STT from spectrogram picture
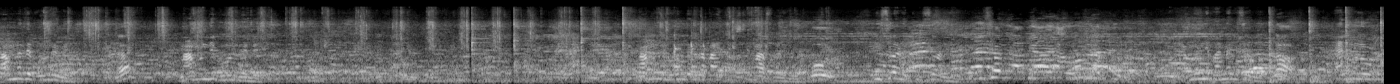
মামুনদি ফোন দিলে? মামুনদি ফোন দিলে। মামুনদি ফোন দিলে পাই বৃষ্টি মাছ লাগবে পিছনে পিছনে। মামুনদি বান্ধা পিছনে এলমন উঠতে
